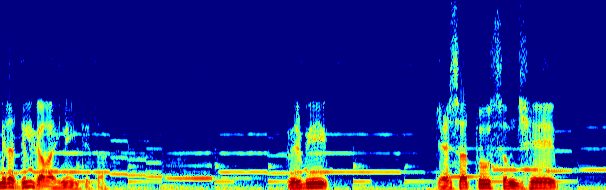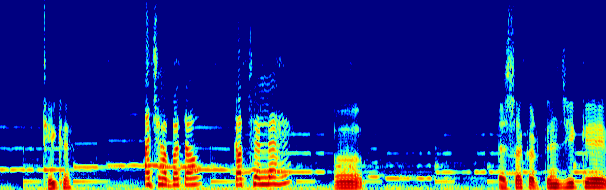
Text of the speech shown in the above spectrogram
मेरा दिल गवाही नहीं देता। फिर भी जैसा तू समझे ठीक है। अच्छा बताओ कब चलना है? अ, ऐसा करते हैं जी के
